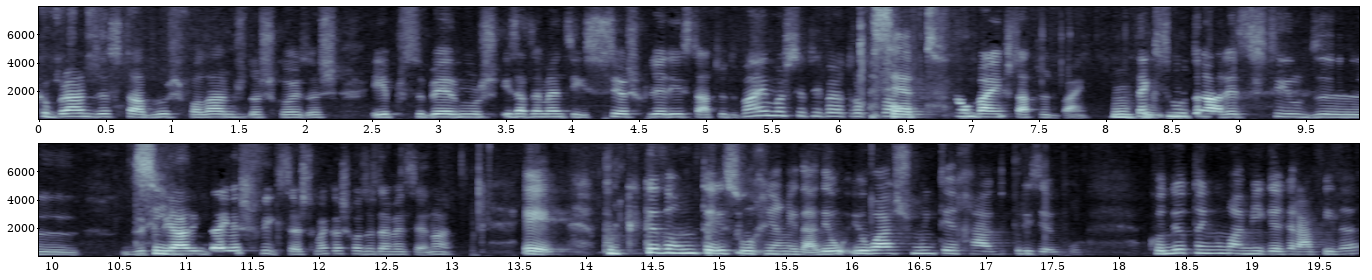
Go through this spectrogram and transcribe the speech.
quebrarmos esses tabus, falarmos das coisas e percebermos exatamente isso. Se eu escolher isso, está tudo bem, mas se eu tiver outra opção, certo. também está tudo bem. Uhum. Tem que se mudar esse estilo de, de criar ideias fixas, como é que as coisas devem ser, não é? É, porque cada um tem a sua realidade. Eu, eu acho muito errado, por exemplo, quando eu tenho uma amiga grávida,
